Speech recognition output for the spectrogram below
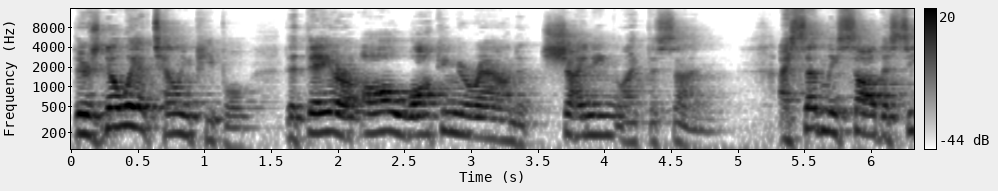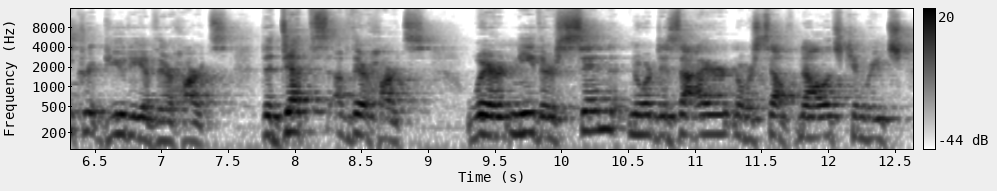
There's no way of telling people that they are all walking around shining like the sun. I suddenly saw the secret beauty of their hearts, the depths of their hearts, where neither sin nor desire nor self knowledge can reach,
